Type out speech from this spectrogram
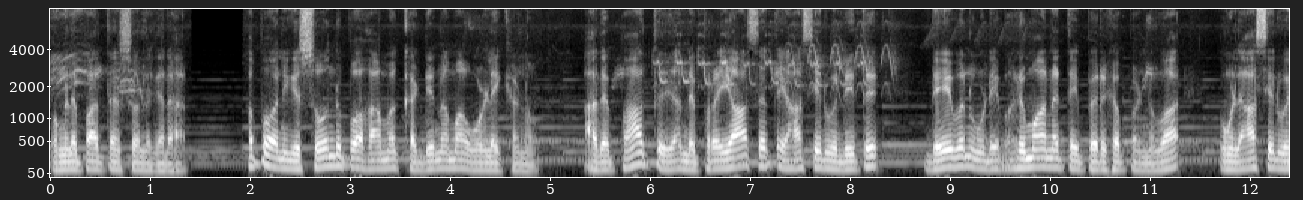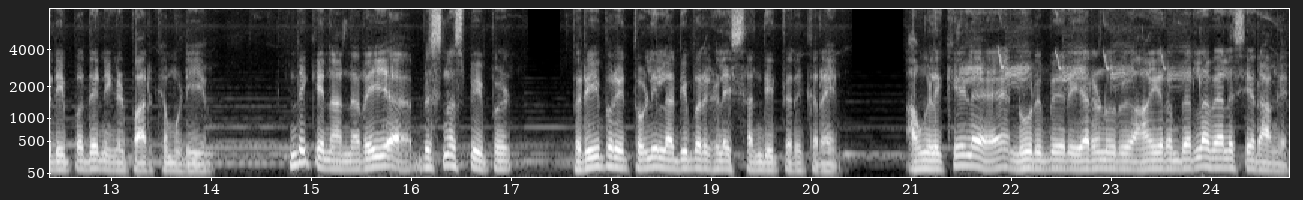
உங்களை பார்த்து சொல்லுகிறார் அப்போது நீங்கள் சோர்ந்து போகாமல் கடினமாக உழைக்கணும். அதை பார்த்து அந்த பிரயாசத்தை ஆசீர்வதித்து தேவன் உங்களுடைய வருமானத்தை பெருக பண்ணுவார். உங்களை ஆசிர்வதிப்பதை நீங்கள் பார்க்க முடியும். இன்றைக்கு நான் நிறைய பிஸ்னஸ் பீப்புள் பெரிய பெரிய தொழில் அதிபர்களை சந்தித்திருக்கிறேன். அவங்களுக்கு கீழே நூறு பேர் இரநூறு ஆயிரம் பேர்லாம் வேலை செய்கிறாங்க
